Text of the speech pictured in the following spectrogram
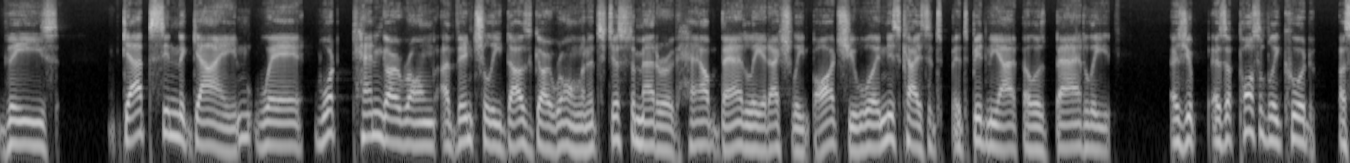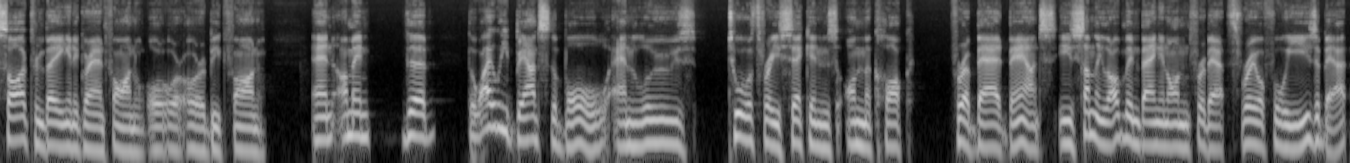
these gaps in the game where what can go wrong eventually does go wrong, and it's just a matter of how badly it actually bites you. Well, in this case, it's it's bitten the AFL as badly as you as it possibly could, aside from being in a grand final or, or, or a big final. And I mean the the way we bounce the ball and lose two or three seconds on the clock for a bad bounce is something that I've been banging on for about three or four years about.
